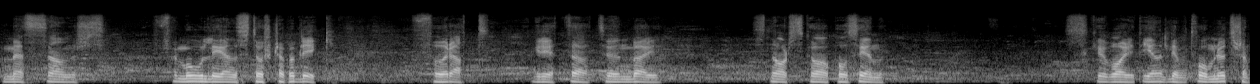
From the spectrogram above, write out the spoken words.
mässans förmodligen största publik. För att Greta Thunberg snart ska på scen. Skulle varit egentligen för två minuter sedan.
